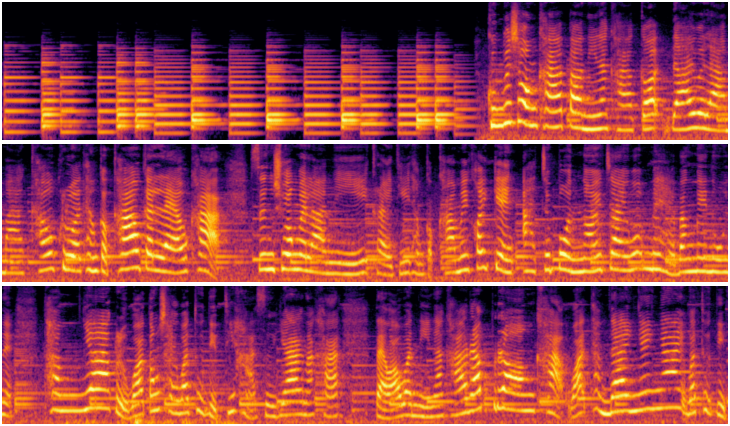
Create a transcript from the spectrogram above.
thank you ผู้ชมคะตอนนี้นะคะก็ได้เวลามาเข้าครัวทำกับข้าวกันแล้วค่ะ ซึ่งช่วงเวลานี้ใครที่ทำกับข้าวไม่ค่อยเก่ง อาจจะบ่นน้อยใจว่าแหมบางเมนูเนี่ยทำยากหรือว่าต้องใช้วัตถุดิบที่หาซื้อยากนะคะ แต่ว่าวันนี้นะคะรับรองค่ะว่าทำได้ง่าย ๆ วัตถุดิบ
